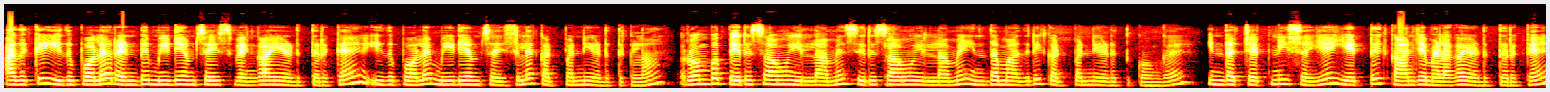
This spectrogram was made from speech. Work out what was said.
அதுக்கு இது போல் ரெண்டு மீடியம் சைஸ் வெங்காயம் எடுத்திருக்கேன். இது போல் மீடியம் சைஸில் கட் பண்ணி எடுத்துக்கலாம். ரொம்ப பெருசாகவும் இல்லாமல் சிறுசாகவும் இல்லாமல் இந்த மாதிரி கட் பண்ணி எடுத்துக்கோங்க. இந்த சட்னி செய்ய எட்டு காஞ்ச மிளகாய் எடுத்திருக்கேன்.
